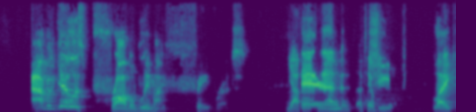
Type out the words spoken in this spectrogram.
Abigail is probably my favorite. Yeah, and so she like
